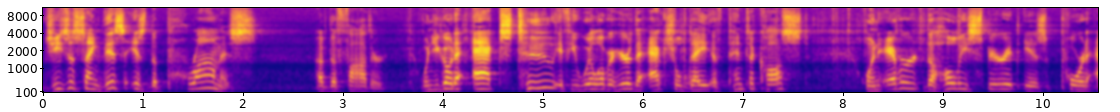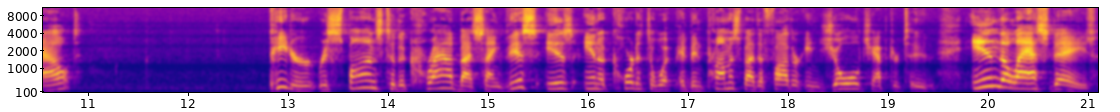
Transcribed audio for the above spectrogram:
Jesus saying, This is the promise of the Father. When you go to Acts 2, if you will, over here, the actual day of Pentecost, whenever the Holy Spirit is poured out, Peter responds to the crowd by saying, This is in accordance to what had been promised by the Father in Joel chapter 2. In the last days,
